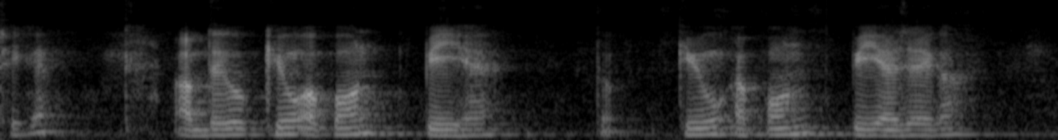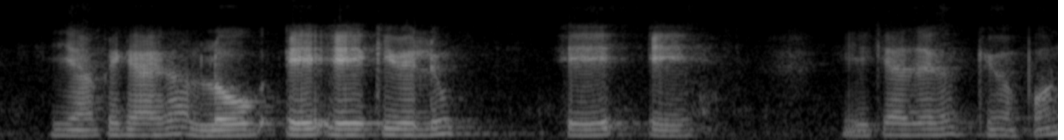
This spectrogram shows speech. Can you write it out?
ठीक है? अब देखो क्यू अपॉन पी है तो क्यू अपॉन पी आ जाएगा। यहाँ पे क्या आएगा? लोग ए ए की वैल्यू ए ए ये क्या आ जाएगा? क्यू अपॉन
